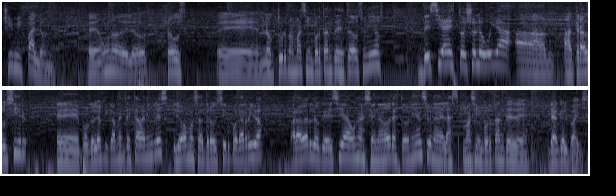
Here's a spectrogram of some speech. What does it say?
Jimmy Fallon, eh, uno de los shows eh, nocturnos más importantes de Estados Unidos, decía esto, yo lo voy a, a- a traducir, eh, porque lógicamente estaba en inglés, y lo vamos a traducir por arriba para ver lo que decía una senadora estadounidense, una de las más importantes de, de aquel país.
